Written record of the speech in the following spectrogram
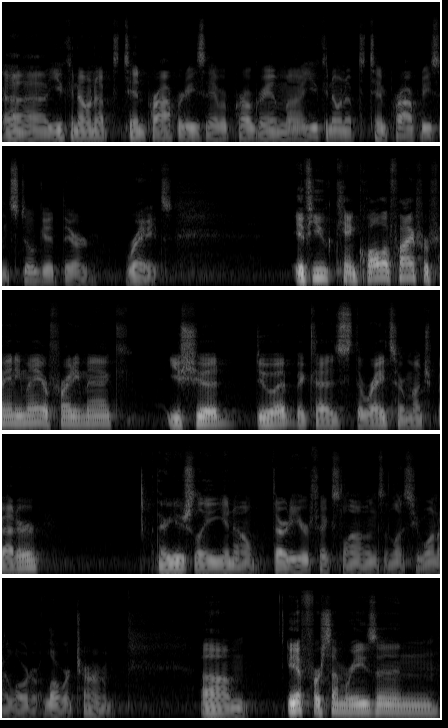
uh, you can own up to 10 properties. They have a program. Uh, you can own up to 10 properties and still get their rates. If you can qualify for Fannie Mae or Freddie Mac, you should do it because the rates are much better. They're usually, you know, 30 year fixed loans unless you want a lower, lower term. Um, if for some reason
